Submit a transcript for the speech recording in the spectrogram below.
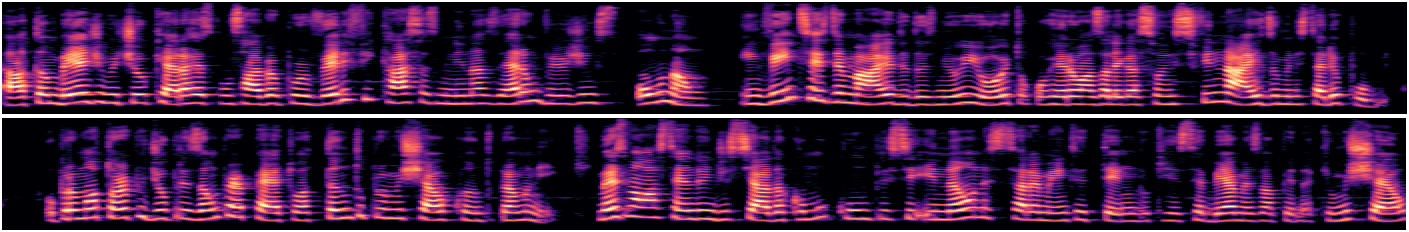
Ela também admitiu que era responsável por verificar se as meninas eram virgens ou não. Em 26 de maio de 2008, ocorreram as alegações finais do Ministério Público o promotor pediu prisão perpétua tanto para o Michel quanto para a Monique. Mesmo ela sendo indiciada como cúmplice e não necessariamente tendo que receber a mesma pena que o Michel,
